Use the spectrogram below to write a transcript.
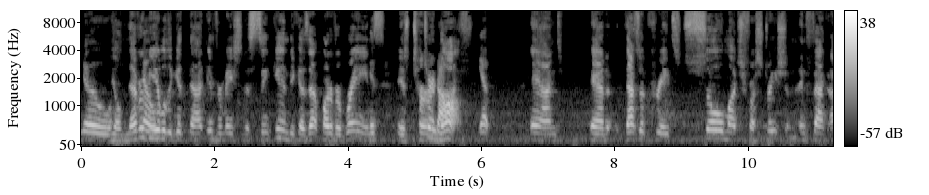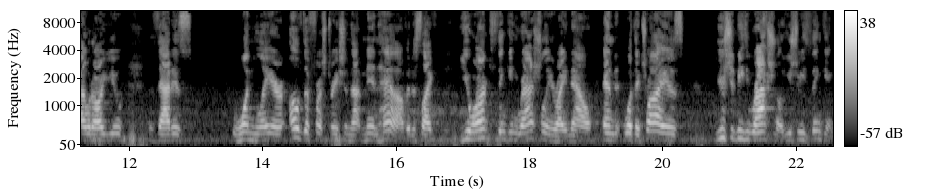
No. You'll never No. be able to get that information to sink in because that part of her brain Is is turned, turned off. off. Yep. And and that's what creates so much frustration. In fact, I would argue that is one layer of the frustration that men have. It is like you aren't thinking rationally right now. And what they try is you should be rational, you should be thinking.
